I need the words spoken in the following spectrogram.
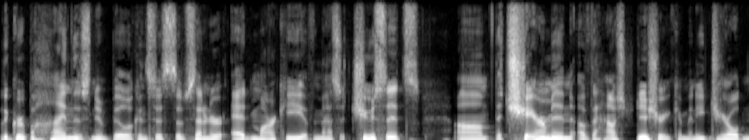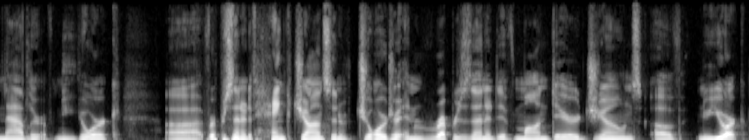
the group behind this new bill consists of Senator Ed Markey of Massachusetts, um, the chairman of the House Judiciary Committee, Jerrold Nadler of New York, uh, Representative Hank Johnson of Georgia, and Representative Mondaire Jones of New York.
